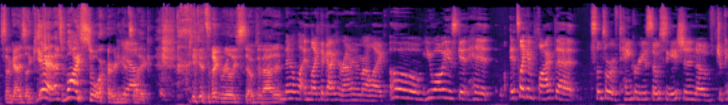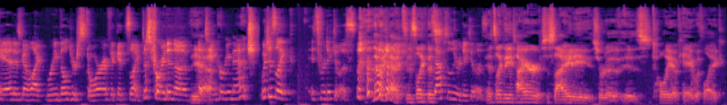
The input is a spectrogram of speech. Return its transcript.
some guy's like, "Yeah, that's my store," and he gets Yeah. like, he gets like really stoked about it. And they're li- and like the guys around him are like, "Oh, you always get hit." It's like implied that some sort of tankery association of Japan is gonna like rebuild your store if it gets like destroyed in a, Yeah. a tankery match, which is like it's ridiculous. No, yeah, it's it's like this. it's absolutely ridiculous. It's like the entire society sort of is totally okay with like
